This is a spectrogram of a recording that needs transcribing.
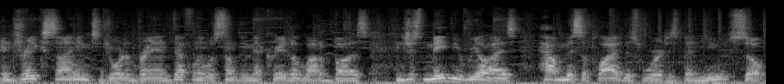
and Drake signing to Jordan Brand definitely was something that created a lot of buzz and just made me realize how misapplied this word has been used. So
